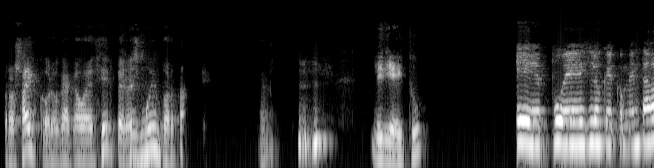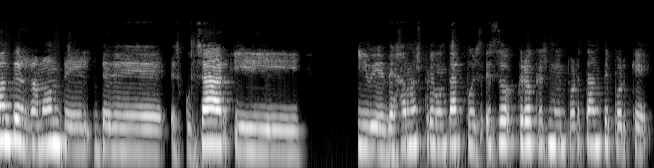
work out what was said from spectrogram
prosaico lo que acabo de decir, pero es muy importante. ¿eh? Lidia, ¿y tú? pues lo que comentaba antes Ramón de escuchar y, y dejarnos preguntar, pues eso creo que es muy importante porque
